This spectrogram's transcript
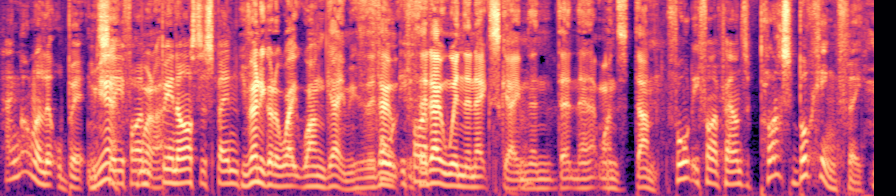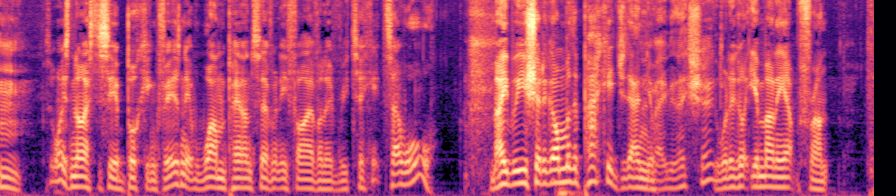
hang on a little bit and Yeah, see if I'm well, being asked to spend You've only got to wait one game if they don't if they don't win the next game, then then that one's done. forty-five pounds plus booking fee. Hmm. It's always nice to see a booking fee, isn't it? One pound seventy-five on every ticket. So, oh, maybe you should have gone with the package, Daniel. Maybe they should. You would have got your money up front. Do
